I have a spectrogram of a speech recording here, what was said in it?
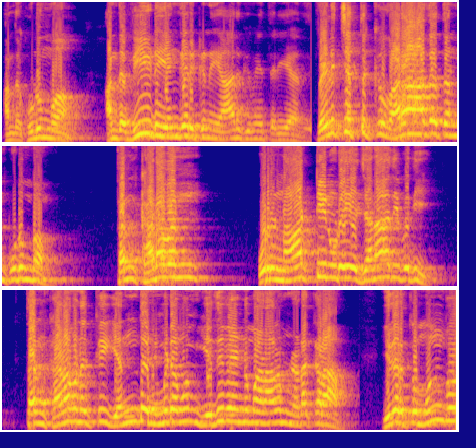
அந்த குடும்பம் அந்த வீடு எங்க இருக்குன்னு யாருக்குமே தெரியாது. வெளிச்சத்துக்கு வராத தன் குடும்பம் தன் கணவன் ஒரு நாட்டினுடைய ஜனாதிபதி தன் கணவனுக்கு எந்த நிமிடமும் எது வேண்டுமானாலும் நடக்கலாம். இதற்கு முன்பு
